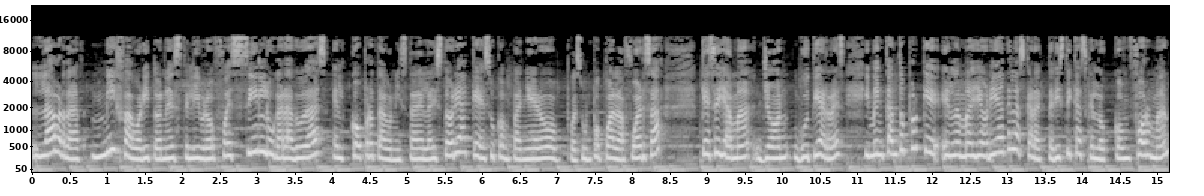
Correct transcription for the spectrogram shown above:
la verdad, mi favorito en este libro fue sin lugar a dudas el coprotagonista de la historia, que es su compañero pues un poco a la fuerza, que se llama John Gutiérrez, y me encantó porque en la mayoría de las características que lo conforman,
